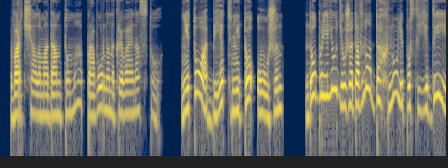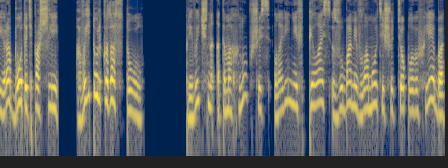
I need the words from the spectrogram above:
— ворчала мадам Тома, проворно накрывая на стол. «Не то обед, не то ужин. Добрые люди уже давно отдохнули после еды и работать пошли, а вы только за стол». Привычно отмахнувшись, Лавиния впилась зубами в ломоть еще теплого хлеба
